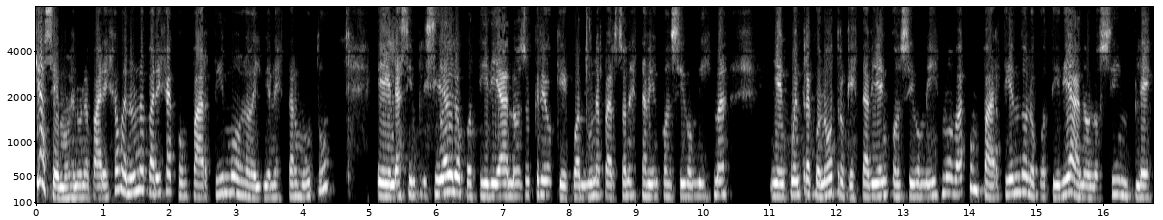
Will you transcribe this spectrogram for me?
¿qué hacemos en una pareja? Bueno, en una pareja compartimos el bienestar mutuo, eh, la simplicidad de lo cotidiano. Yo creo que cuando una persona está bien consigo misma y encuentra con otro que está bien consigo mismo, va compartiendo lo cotidiano, lo simple,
